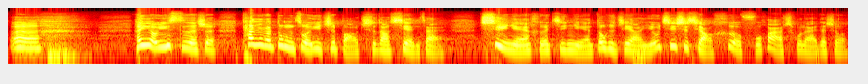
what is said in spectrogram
呃，很很有意思的是，他这个动作一直保持到现在，去年和今年都是这样。尤其是小鹤孵化出来的时候，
